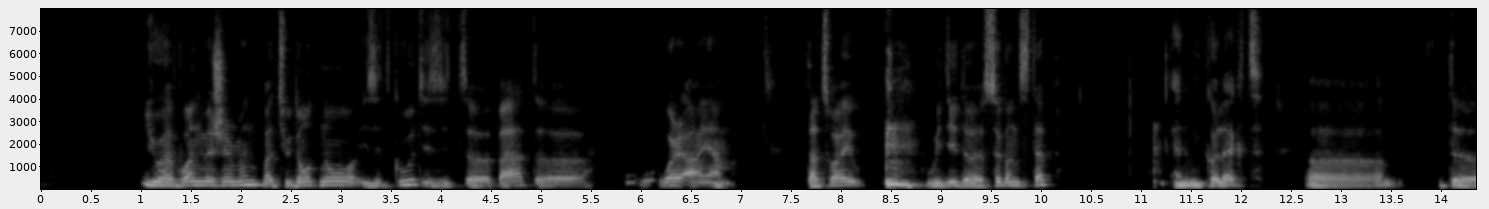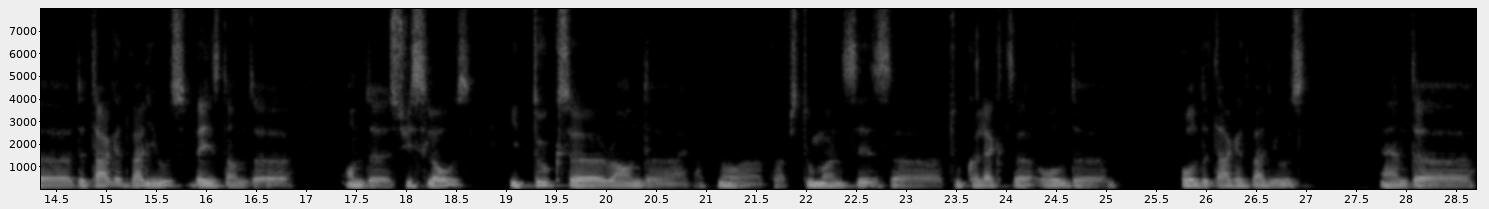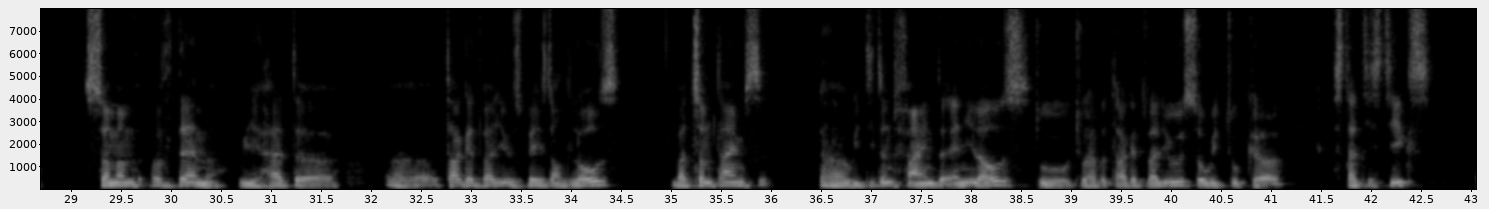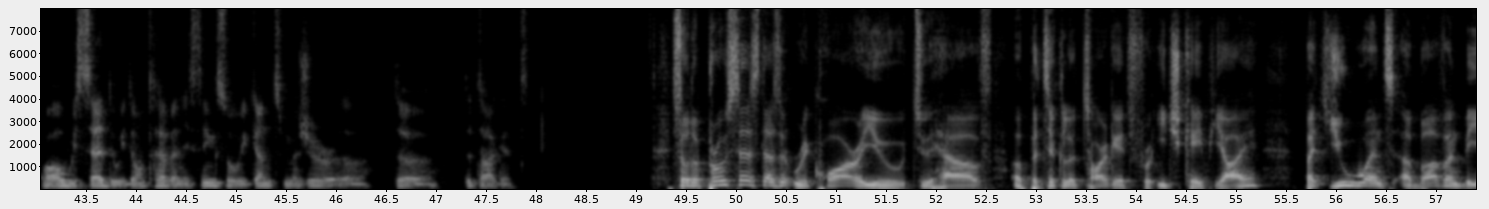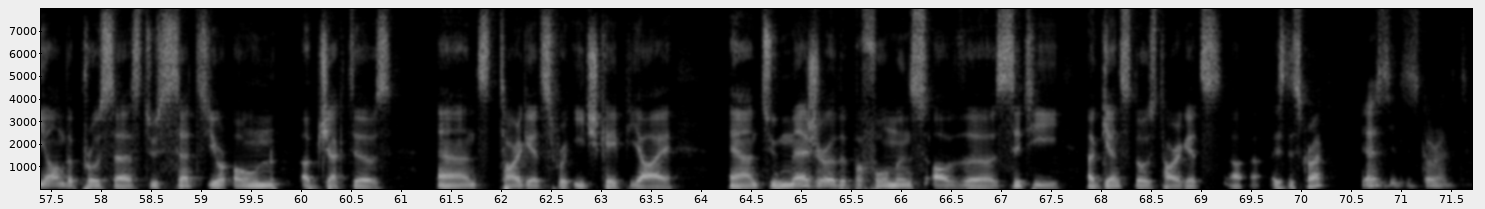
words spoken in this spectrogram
you have one measurement, but you don't know is it good, is it uh, bad, uh, where I am. That's why we did a second step, and we collect uh, the the target values based on the on the Swiss laws. It took uh, around uh, I don't know perhaps two months to collect all the all the target values and some of them we had uh, uh, target values based on laws, but sometimes uh, we didn't find any laws to, to have a target value, so we took statistics, or we said we don't have anything, so we can't measure uh, the the target. So the process doesn't require you to have a particular target for each KPI, but you went above and beyond the process to set your own objectives and targets for each KPI and to measure the performance of the city against those targets. Uh, uh is this correct? Yes, it is correct.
